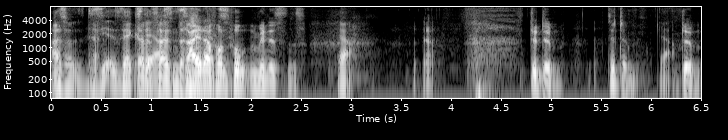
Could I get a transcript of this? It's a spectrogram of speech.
Also sie- sechs Ja, der das heißt, ersten drei davon punkten mindestens. Ja, Düdüm. Düdüm, ja. Dümm.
